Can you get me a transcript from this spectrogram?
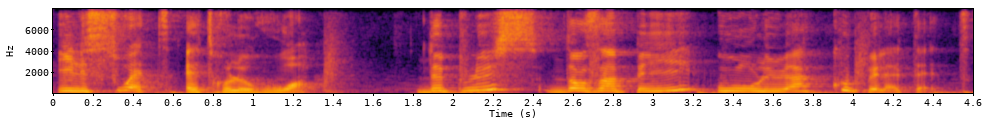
il souhaite être le roi. De plus, dans un pays où on lui a coupé la tête.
